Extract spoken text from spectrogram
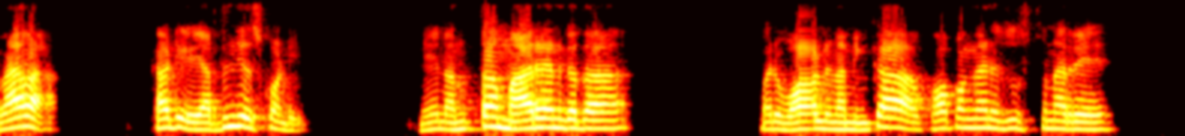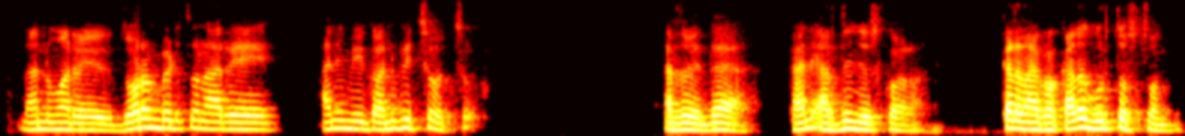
రావా కాబట్టి అర్థం చేసుకోండి. నేనంతా మారాను కదా? మరి వాళ్ళు నన్ను ఇంకా కోపంగానే చూస్తున్నారే? నన్ను మరి దూరం పెడుతున్నారే? అని మీకు అనిపించవచ్చు. అర్థమైందా? కానీ అర్థం చేసుకోవాలి? ఇక్కడ నాకు ఒక కథ గుర్తొస్తుంది.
